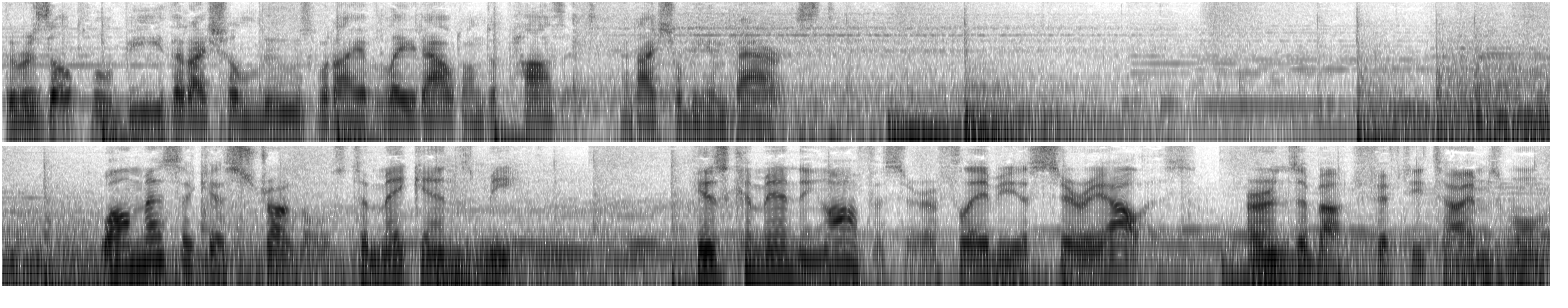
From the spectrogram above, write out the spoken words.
the result will be that I shall lose what I have laid out on deposit, and I shall be embarrassed. While Messicus struggles to make ends meet, his commanding officer, Flavius Cerealis, earns about 50 times more.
